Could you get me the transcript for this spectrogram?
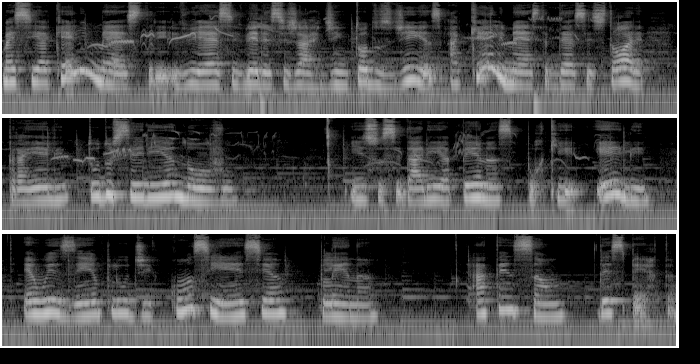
Mas se aquele mestre viesse ver esse jardim todos os dias, aquele mestre dessa história, para ele tudo seria novo. Isso se daria apenas porque ele é um exemplo de consciência plena, atenção desperta.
